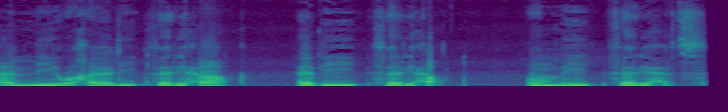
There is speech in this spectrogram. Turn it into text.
عمي وخالي فرحا أبي فرح أمي فرحت.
